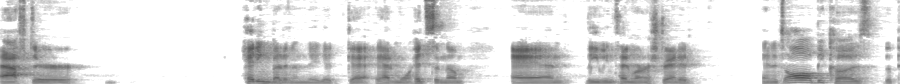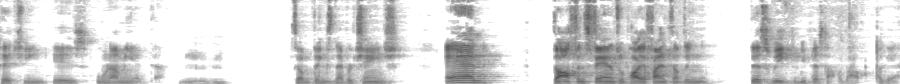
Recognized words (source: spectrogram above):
after hitting better than they did. They had more hits than them and leaving 10 runners stranded. And it's all because the pitching is una mierda. Mm-hmm. Some things never change. And Dolphins fans will probably find something this week to be pissed off about again.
